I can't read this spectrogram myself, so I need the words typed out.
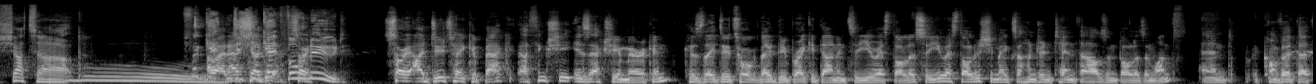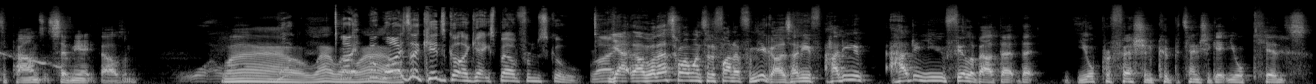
Shut up. Forget, All right, did she actually, get full sorry. nude? Sorry, I do take it back. I think she is actually American because they do talk, they do break it down into US dollars. So US dollars, she makes $110,000 a month and convert that to pounds, it's 78,000. Wow, wow, wow, like, wow. But why has the kids got to get expelled from school, right? Yeah, well, that's what I wanted to find out from you guys. How do you, how do you, how do you feel about that? That your profession could potentially get your kids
